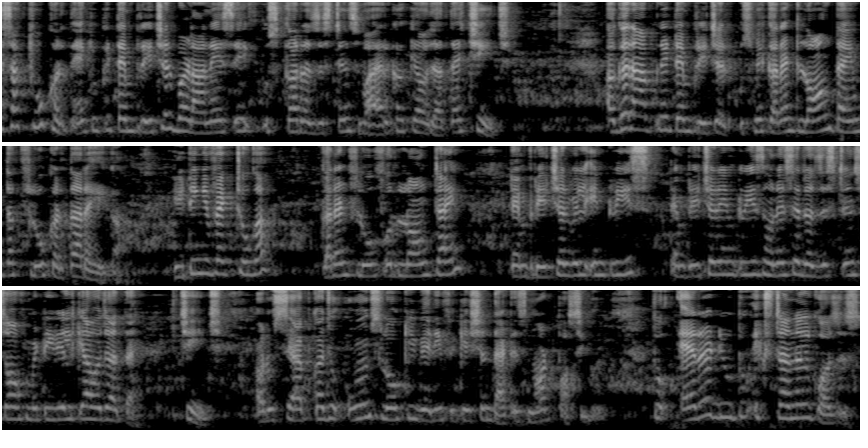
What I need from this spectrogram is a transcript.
ऐसा क्यों करते हैं? क्योंकि टेम्परेचर बढ़ाने से उसका रेजिस्टेंस वायर का क्या हो जाता है? चेंज अगर आपने टेम्परेचर उसमें करंट लॉन्ग टाइम तक फ्लो करता रहेगा हीटिंग इफ़ेक्ट होगा current flow for long time temperature will increase temperature increase होने से रेजिस्टेंस ऑफ़ मटेरियल क्या हो जाता है? चेंज और उससे आपका जो ओन स्लो की verification that is not possible तो error due to external causes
